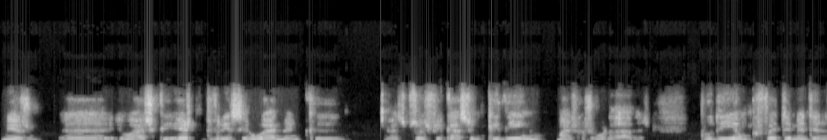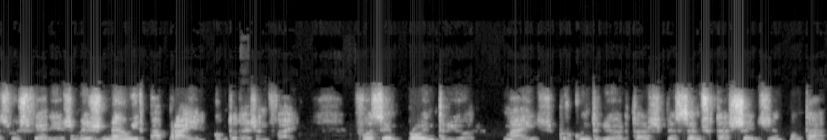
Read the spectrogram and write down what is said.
Mesmo. Uh, eu acho que este deveria ser o ano em que as pessoas ficassem um bocadinho mais resguardadas, podiam perfeitamente ter as suas férias, mas não ir para a praia, como toda a gente vai, fossem para o interior, mais, porque o interior, nós pensamos que está cheio de gente, não está.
